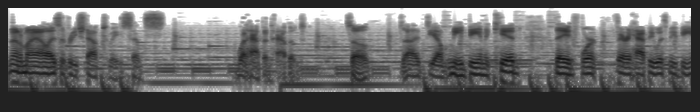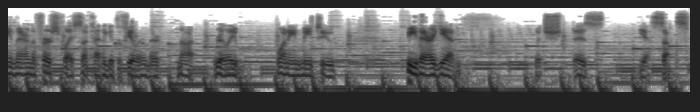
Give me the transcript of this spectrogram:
none of my allies have reached out to me since what happened happened. So, uh, you know, me being a kid, they weren't very happy with me being there in the first place. So I kind of get the feeling they're not really wanting me to be there again, which is yeah sucks.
